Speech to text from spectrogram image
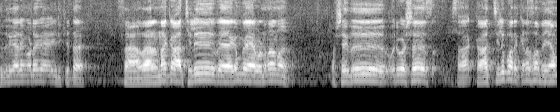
ഇത്തിരി കാര്യം കൂടെ ഇരിക്കട്ടെ. സാധാരണ കാച്ചിൽ വേഗം വേവണതാണ്. പക്ഷെ ഇത് ഒരു പക്ഷേ കാച്ചിൽ പറിക്കണ സമയം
